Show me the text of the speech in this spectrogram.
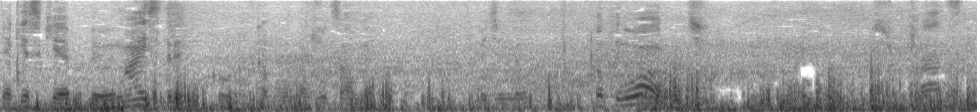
Jak jest kiep, były majstry. Kurka wodna, rzucamy. Będziemy kontynuować. Pracy.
